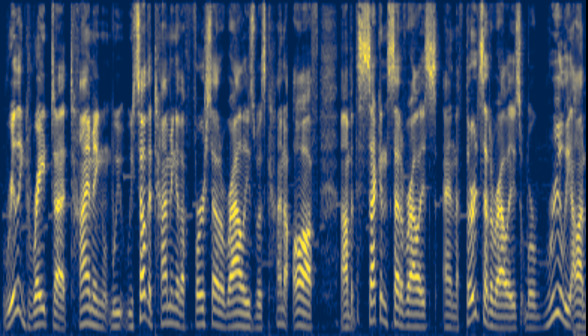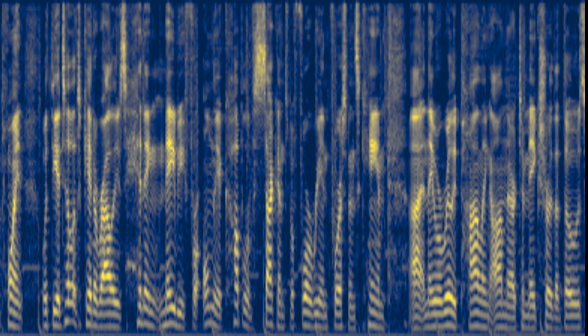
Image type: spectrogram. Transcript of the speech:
Really great uh, timing. We, we saw the timing of the first set of rallies was kind of off um, but the second set of rallies and the third set of rallies were really on point with the Attila Takeda rallies hitting maybe for only a couple of seconds before reinforcements came uh, and they were really piling on there to make sure that those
